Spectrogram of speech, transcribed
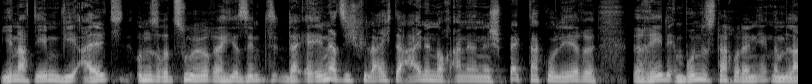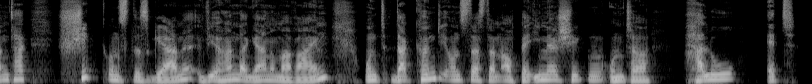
je nachdem, wie alt unsere Zuhörer hier sind, da erinnert sich vielleicht der eine noch an eine spektakuläre Rede im Bundestag oder in irgendeinem Landtag. Schickt uns das gerne. Wir hören da gerne mal rein. Und da könnt ihr uns das dann auch per E-Mail schicken unter hallo at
